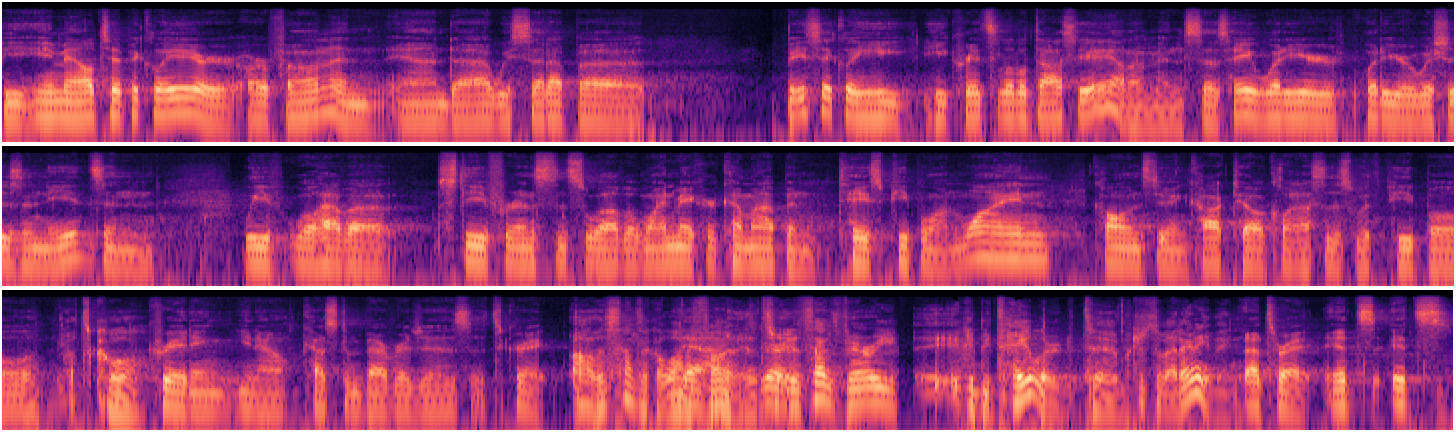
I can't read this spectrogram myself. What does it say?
via email typically or, or phone, and and uh, we set up a. Basically, he, he creates a little dossier on them and says, "Hey, what are your what are your wishes and needs?" And we will have a Steve, for instance, will have a winemaker come up and taste people on wine. Colin's doing cocktail classes with people. That's cool. Creating, you know, custom beverages. It's great. Oh, this sounds like a lot yeah, of fun. It's, it sounds very. It could be tailored to just about anything. That's right. It's it's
